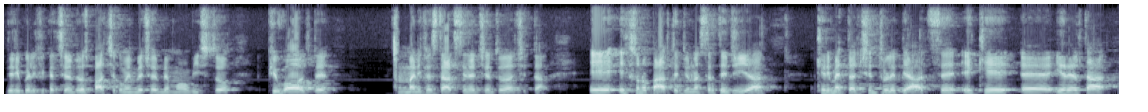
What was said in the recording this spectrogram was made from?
di riqualificazione dello spazio, come invece abbiamo visto più volte manifestarsi nel centro della città. E, e sono parte di una strategia che rimette al centro le piazze e che eh, in realtà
